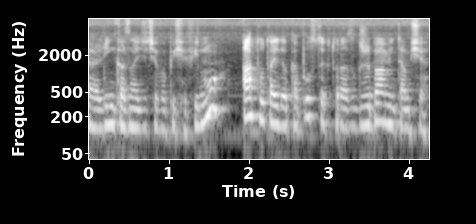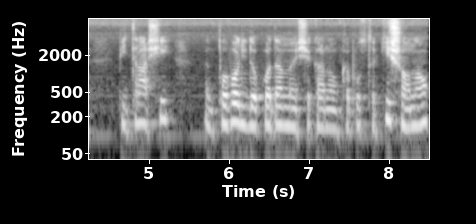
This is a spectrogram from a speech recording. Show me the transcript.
E, Linka znajdziecie w opisie filmu. A tutaj do kapusty, która z grzybami tam się pitrasi, powoli dokładamy siekaną kapustę kiszoną.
